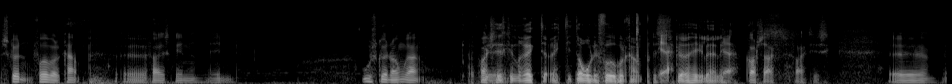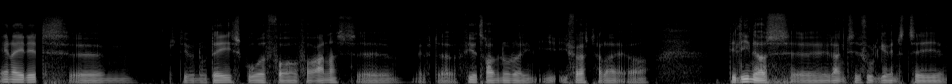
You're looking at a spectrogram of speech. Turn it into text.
skøn fodboldkamp. Øh, faktisk en, en uskøn omgang. Faktisk en rigtig, rigtig dårlig fodboldkamp, hvis Ja. jeg skal være helt ærlig. Ja, godt sagt, faktisk. Øh, ender 1-1. Øh, Steven O'Day scorede for, for Randers øh, efter 34 minutter i, i, i første halvleg, og det ligner også øh, lang tid fuld gevinst til, øh,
